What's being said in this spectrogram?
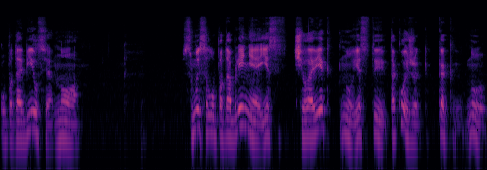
уподобился, но смысл уподобления, если человек, ну, если ты такой же, как, ну,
